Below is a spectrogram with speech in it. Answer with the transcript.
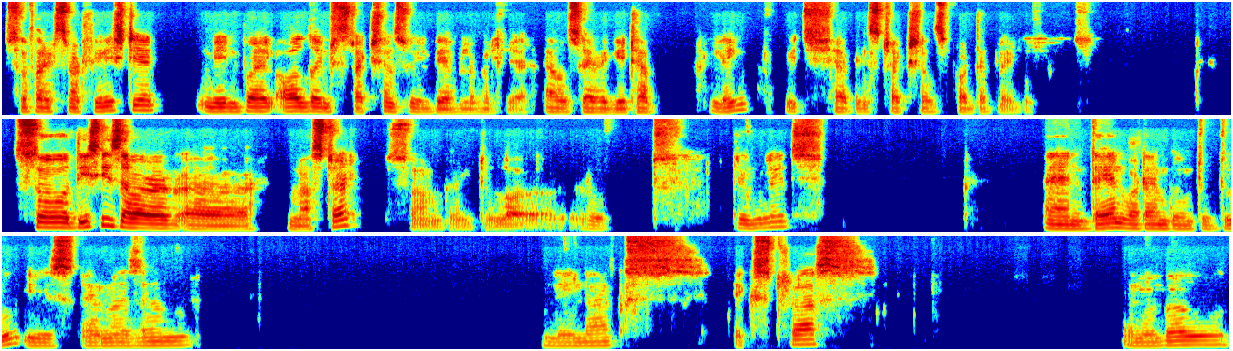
So far, it's not finished yet. Meanwhile, all the instructions will be available here. I also have a GitHub link which have instructions for the playbook. So this is our uh, master. So I'm going to root privilege. And then what I'm going to do is Amazon Linux extras enable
